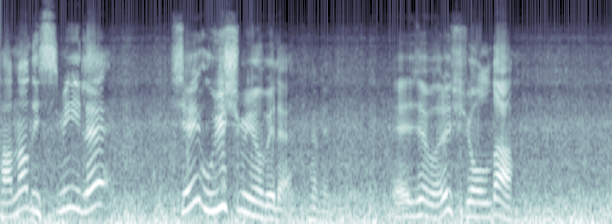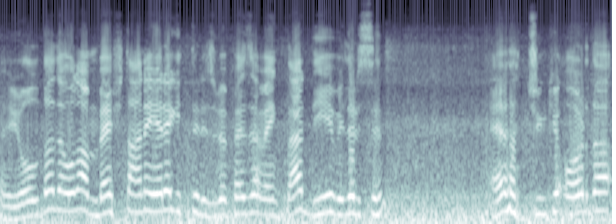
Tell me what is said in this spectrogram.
kanal ismiyle şey uyuşmuyor bile. Hani Ece Barış yolda. E, yolda da ulan 5 tane yere gittiniz be pezevenkler diyebilirsin. Evet çünkü orada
